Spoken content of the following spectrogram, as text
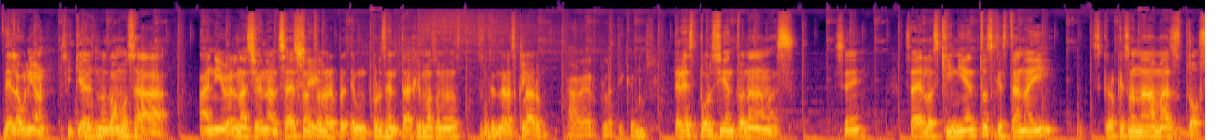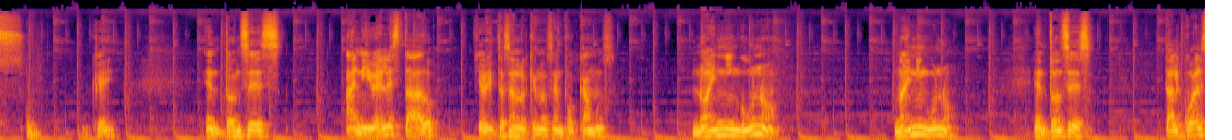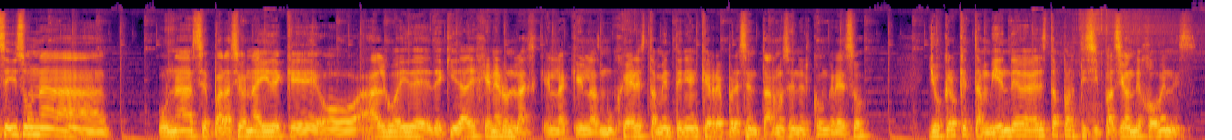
de la Unión? Si quieres, nos vamos a, nivel nacional. ¿Sabes cuánto? Un porcentaje más o menos tú tendrás claro. A ver, platícanos. 3% nada más. Sí. O sea, de los 500 que están ahí, creo que son nada más dos. ¿Ok? Entonces, a nivel estado, que ahorita es en lo que nos enfocamos, no hay ninguno. No hay ninguno. Entonces, tal cual se hizo una, una separación ahí de que, o algo ahí de, equidad de género en la, en la que las mujeres también tenían que representarnos en el Congreso, yo creo que también debe haber esta participación de jóvenes.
